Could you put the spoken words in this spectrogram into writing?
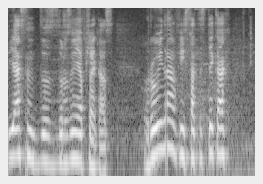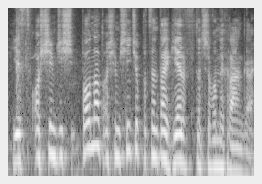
jasny do zrozumienia przekaz. Ruina w jej statystykach jest w 80, ponad 80% gier w czerwonych rangach.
